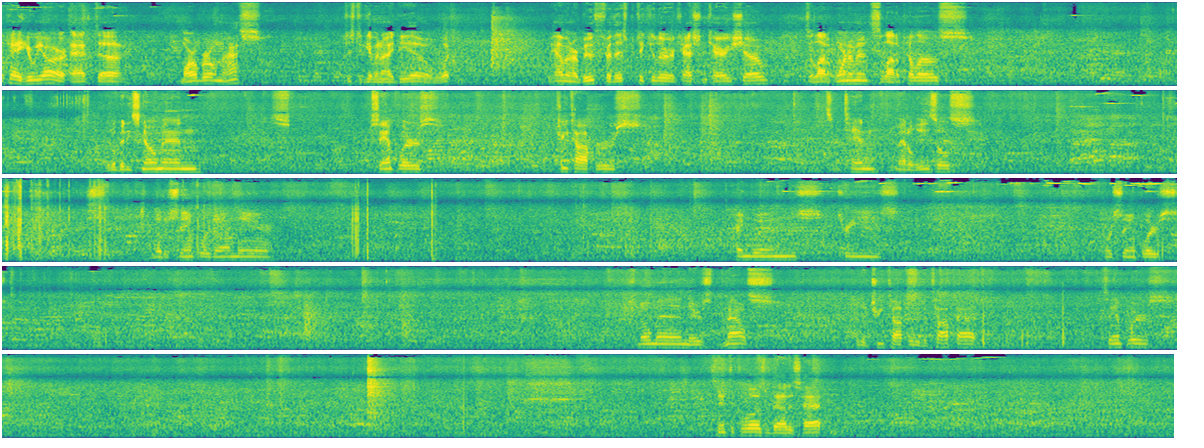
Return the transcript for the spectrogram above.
Okay, here we are at uh, Marlboro, Mass. Just to give an idea of what we have in our booth for this particular cash and carry show. It's a lot of ornaments, a lot of pillows, little bitty snowmen, samplers, tree toppers, some tin metal easels. Another sampler down there. Penguins, trees, more samplers. Snowman, there's mouse, another tree topper with a top hat, samplers. Santa Claus without his hat.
